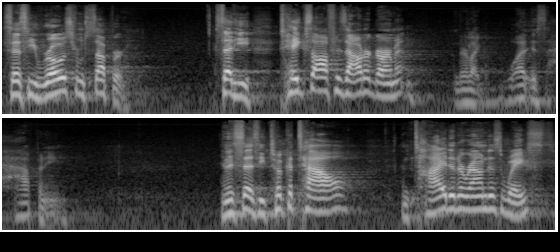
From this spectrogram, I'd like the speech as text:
says he rose from supper. Said he takes off his outer garment. And they're like, what is happening? And it says he took a towel and tied it around his waist.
